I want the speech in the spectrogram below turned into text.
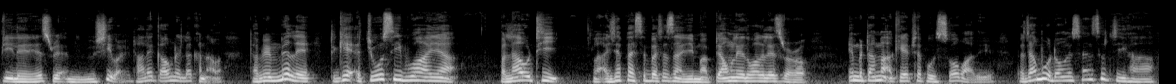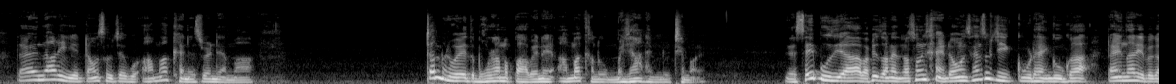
ပြည်လဲတယ်ဆိုတဲ့အမြင်မျိုးရှိပါတယ်ဒါလည်းကောင်းတဲ့လက္ခဏာပါဒါပေမဲ့လည်းတကယ်အကျိုးစီးပွားအရဘလောက်အထိအရက်ဖက်စစ်ဖက်ဆက်ဆံရေးမှာပြောင်းလဲသွားတယ်လဲဆိုတော့အင်မတန်မှအကဲဖြတ်ဖို့စောပါသေးတယ်ဒါကြောင့်မို့ဒေါန်ဆန်းစုကြည်ဟာတိုင်းရင်းသားတွေရဲ့တောင်းဆိုချက်ကိုအာမခံတယ်ဆိုတဲ့နေရာမှာတမတော်ရဲ့သဘောထားမပါဘဲနဲ့အာမခံလို့မရနိုင်ဘူးလို့ထင်ပါတယ် စိတ်ပူစရာကဘာဖြစ်သွားလဲနောက်ဆုံးချိန်ဒေါန်ဆန်းစုကြည်ကိုယ်တိုင်ကိုကတိုင်းသားတွေဘက်က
